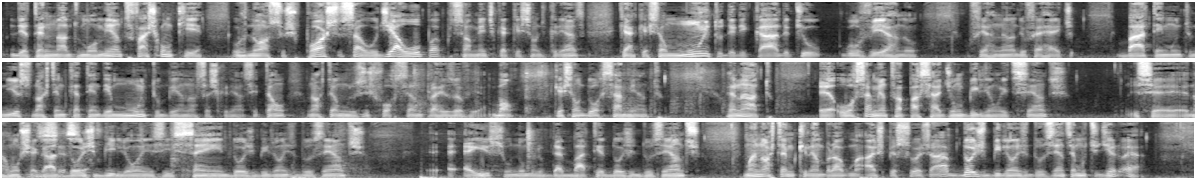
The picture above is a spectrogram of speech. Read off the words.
determinado momento, faz com que os nossos postos de saúde e a UPA, principalmente que é a questão de criança, que é a questão muito delicada que o governo, o Fernando e o Ferretti batem muito nisso, nós temos que atender muito bem as nossas crianças. Então, nós estamos nos esforçando para resolver. Bom, questão do orçamento. Renato, é, o orçamento vai passar de 1 bilhão e 800, isso é, nós vamos chegar a 2 bilhões e 100, 2 bilhões e 200. É, é, isso, o número deve bater 2 e 200. Mas nós temos que lembrar alguma, as pessoas, ah, 2 bilhões e 200 é muito dinheiro? É.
